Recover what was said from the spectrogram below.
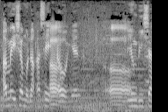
ah, may Asia muna kasi Oo. oh. yan. Oo. yung visa.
